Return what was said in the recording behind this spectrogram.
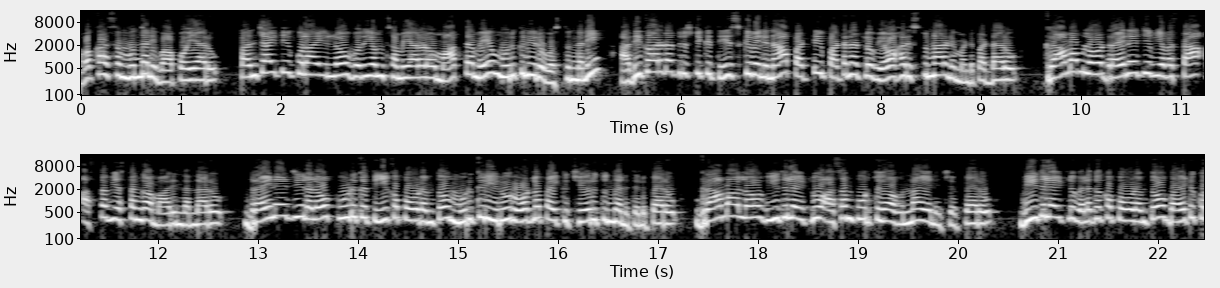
అవకాశం ఉందని వాపోయారు. పంచాయతీ కుళాయిల్లో ఉదయం సమయాలలో మాత్రమే మురికినీరు వస్తుందని అధికారుల దృష్టికి తీసుకువెళ్ళినా పట్టి పట్టనట్లు వ్యవహరిస్తున్నారని మండిపడ్డారు. గ్రామంలో డ్రైనేజీ వ్యవస్థ అస్తవ్యస్తంగా మారిందన్నారు. డ్రైనేజీలలో పూడిక తీయకపోవడంతో మురికినీరు రోడ్లపైకి చేరుతుందని తెలిపారు. గ్రామాల్లో వీధి లైట్లు అసంపూర్తిగా ఉన్నాయని చెప్పారు. వీధి లైట్లు వెలగకపోవడంతో బయటకు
